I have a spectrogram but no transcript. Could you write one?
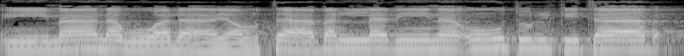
إيمانا ولا يرتاب الذين أوتوا الكتاب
